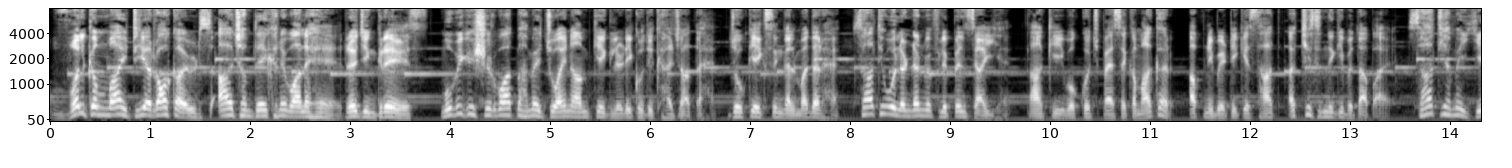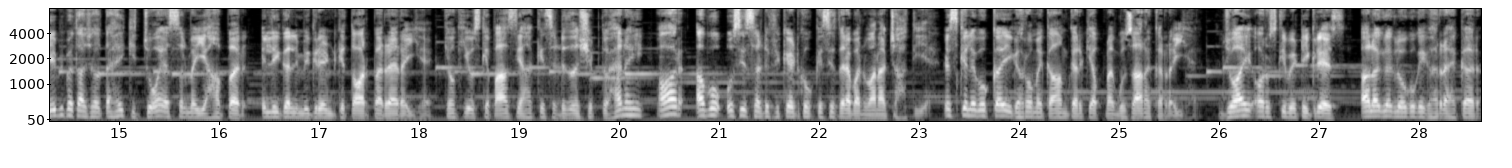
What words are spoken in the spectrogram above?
वेलकम माय डियर रॉकर्स आज हम देखने वाले हैं रेजिंग ग्रेस मूवी की शुरुआत में हमें जॉय नाम की एक लेडी को दिखाया जाता है, जो कि एक सिंगल मदर है। साथ ही वो लंदन में फिलीपींस से आई है, ताकि वो कुछ पैसे कमाकर अपनी बेटी के साथ अच्छी ज़िंदगी बिता पाए। साथ ही हमें ये भी पता चलता है कि जॉय असल में यहाँ पर इलीगल इमिग्रेंट के तौर पर रह रही है, क्यूँकी उसके पास यहाँ की सिटीजनशिप तो है नहीं, और अब वो उसी सर्टिफिकेट को किसी तरह बनवाना चाहती है। इसके लिए वो कई घरों में काम करके अपना गुजारा कर रही है। जॉय और उसकी बेटी ग्रेस अलग अलग लोगों के घर रहकर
